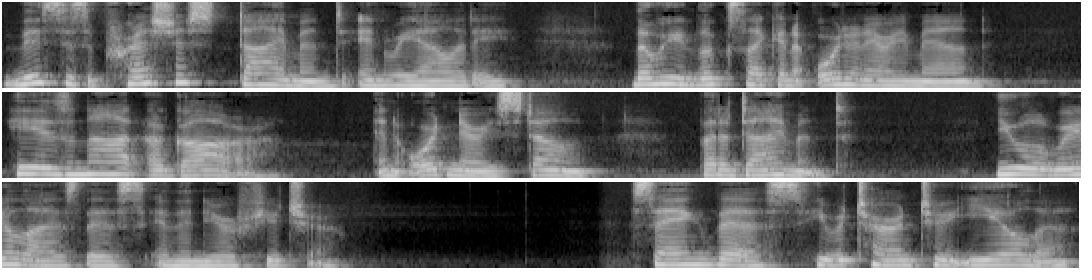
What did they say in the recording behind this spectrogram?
This is a precious diamond in reality. Though he looks like an ordinary man, he is not a gar, an ordinary stone, but a diamond. You will realize this in the near future. Saying this, he returned to Yeola.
